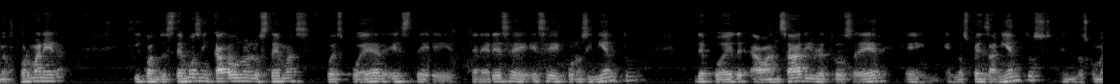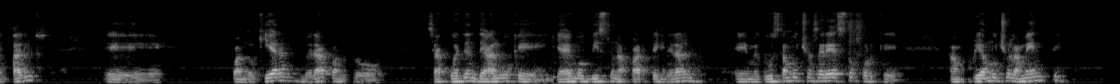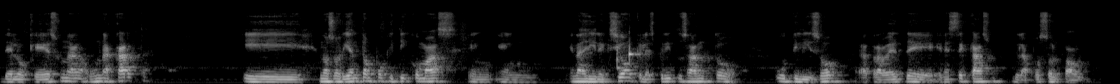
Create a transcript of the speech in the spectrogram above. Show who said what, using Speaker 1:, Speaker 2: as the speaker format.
Speaker 1: mejor manera y cuando estemos en cada uno de los temas, pues poder este, tener ese, ese conocimiento de poder avanzar y retroceder en, en los pensamientos, en los comentarios, eh, cuando quieran, ¿verdad? Cuando se acuerden de algo que ya hemos visto en la parte general. Eh, me gusta mucho hacer esto porque amplía mucho la mente de lo que es una, una carta y nos orienta un poquitico más en, en, en la dirección que el Espíritu Santo utilizó a través de, en este caso, del apóstol Pablo.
